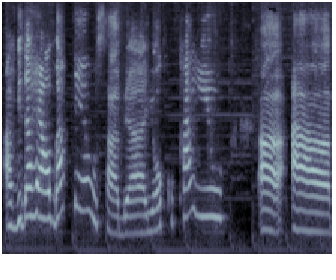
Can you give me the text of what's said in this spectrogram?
A vida real bateu, sabe? A Yoko caiu, a, a,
